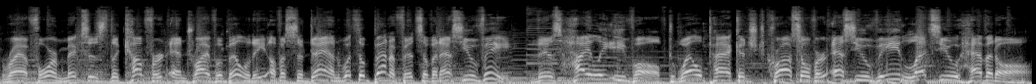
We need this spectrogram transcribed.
RAV4 mixes the comfort and drivability of a sedan with the benefits of an SUV. This highly evolved, well packaged crossover SUV lets you have it all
